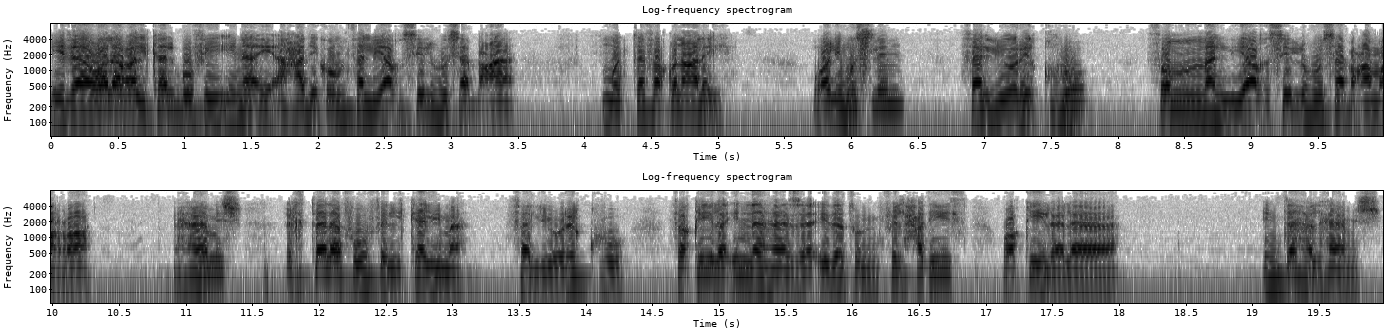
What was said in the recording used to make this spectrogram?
إذا ولغ الكلب في إناء أحدكم فليغسله سبعا. متفق عليه. ولمسلم فليرقه ثم ليغسله سبع مرات. هامش اختلفوا في الكلمة فليرقه فقيل إنها زائدة في الحديث وقيل لا. انتهى الهامش.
